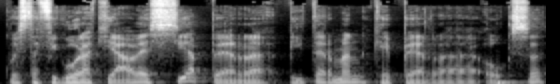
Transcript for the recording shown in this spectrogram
questa figura chiave sia per Peterman che per Oaks.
